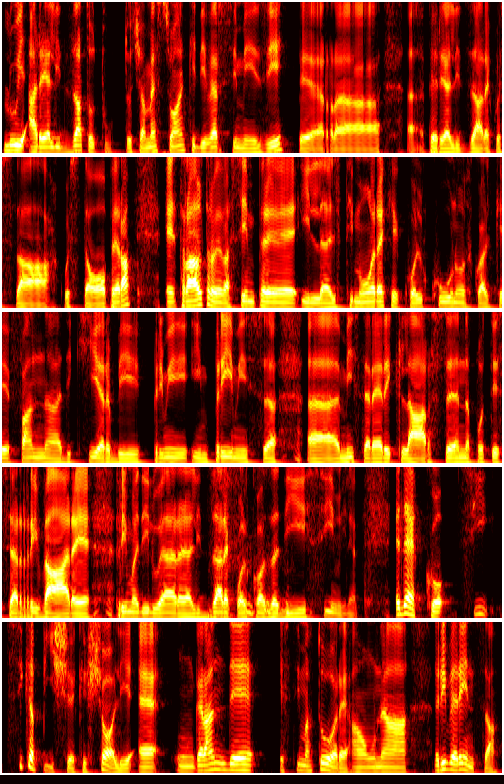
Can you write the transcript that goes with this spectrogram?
lui ha realizzato tutto, ci ha messo anche diversi mesi per, uh, per realizzare questa, questa, opera e tra l'altro aveva sempre il, il timore che qualcuno, qualche fan di Kirby, primi, in primis uh, eh, Mr. Eric Larsen, potesse arrivare prima di lui a realizzare qualcosa di simile. Ed ecco, si, si capisce che Scioli è un grande estimatore, ha una riverenza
